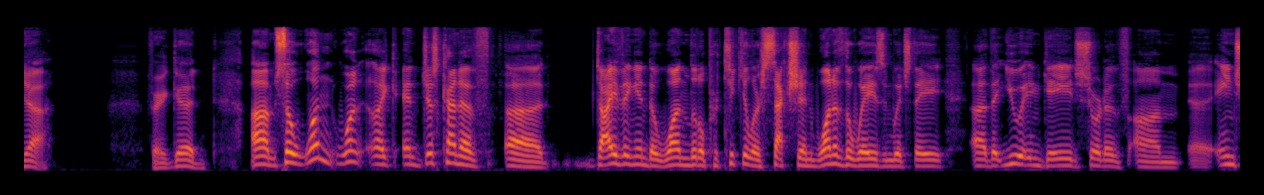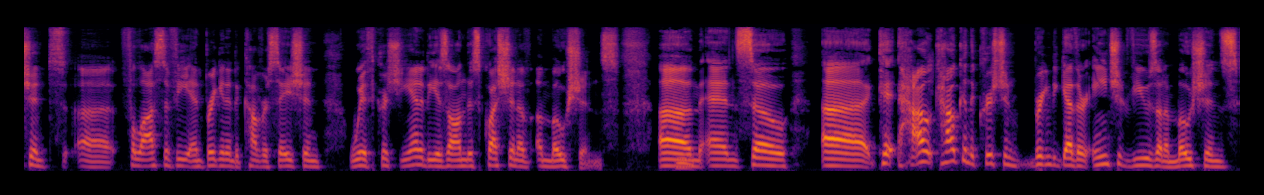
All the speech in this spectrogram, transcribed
Yeah. Very good. Um so one one like and just kind of uh diving into one little particular section, one of the ways in which they uh, that you engage sort of um, uh, ancient uh, philosophy and bring it into conversation with Christianity is on this question of emotions. Hmm. Um, mm. And so uh, how how can the Christian bring together ancient views on emotions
